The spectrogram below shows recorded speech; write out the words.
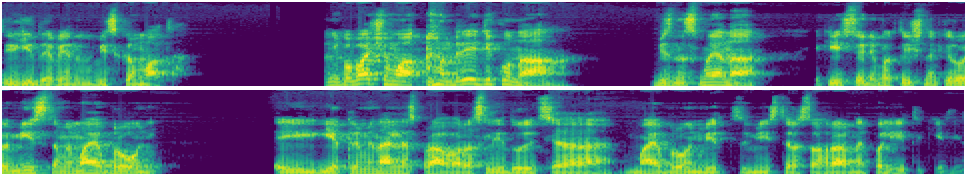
Їде він військкомата. Не побачимо Андрія Дікуна, бізнесмена, який сьогодні фактично керує містом і має бронь. Є кримінальна справа, розслідується, має бронь від Міністерства аграрної політики. Він.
